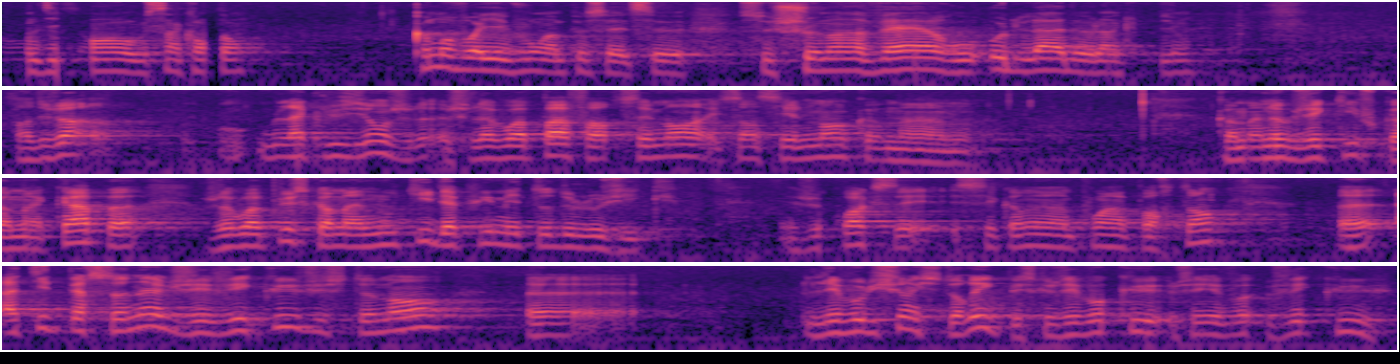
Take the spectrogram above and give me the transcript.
ans, 10 ans ou 50 ans? Comment voyez-vous un peu ce, chemin vers ou au-delà de l'inclusion? Alors déjà, l'inclusion, je ne la vois pas forcément essentiellement comme un, comme un objectif, comme un cap, je la vois plus comme un outil d'appui méthodologique. Je crois que c'est quand même un point important. Euh, à titre personnel, j'ai vécu justement euh, l'évolution historique, puisque j'ai vécu,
